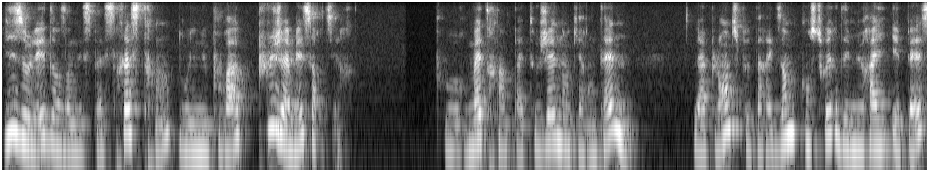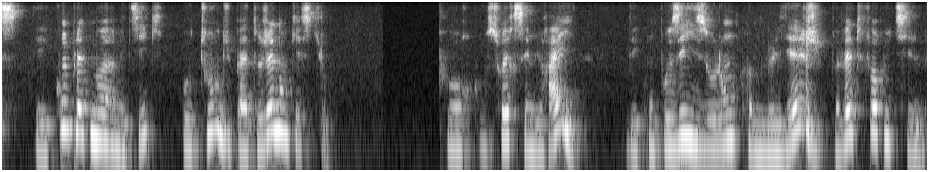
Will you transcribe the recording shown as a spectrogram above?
l'isoler dans un espace restreint dont il ne pourra plus jamais sortir. Pour mettre un pathogène en quarantaine, la plante peut par exemple construire des murailles épaisses et complètement hermétiques autour du pathogène en question. Pour construire ces murailles, des composés isolants comme le liège peuvent être fort utiles.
